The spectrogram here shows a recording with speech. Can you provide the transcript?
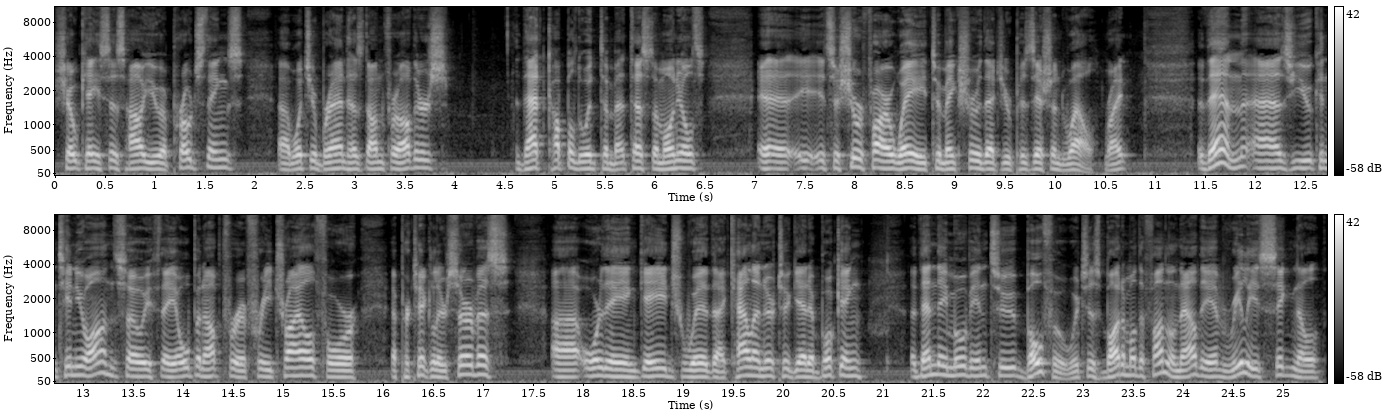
showcases how you approach things, uh, what your brand has done for others. That coupled with testimonials, uh, it's a surefire way to make sure that you're positioned well, right? Then, as you continue on, so if they open up for a free trial for a particular service, uh, or they engage with a calendar to get a booking. Then they move into BOFU, which is bottom of the funnel. Now they have really signal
